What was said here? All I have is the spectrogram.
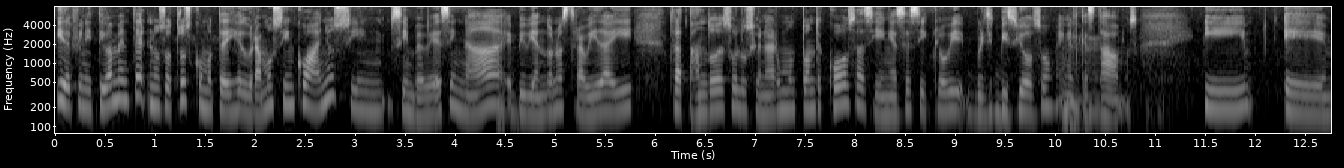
y definitivamente nosotros, como te dije, duramos cinco años sin, sin bebé, sin nada, eh, viviendo nuestra vida ahí, tratando de solucionar un montón de cosas y en ese ciclo vi- vicioso en el que estábamos. Y eh,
